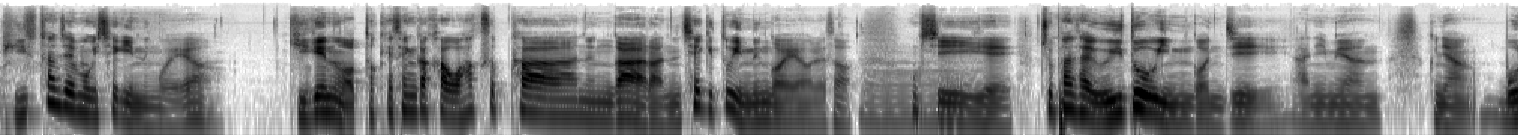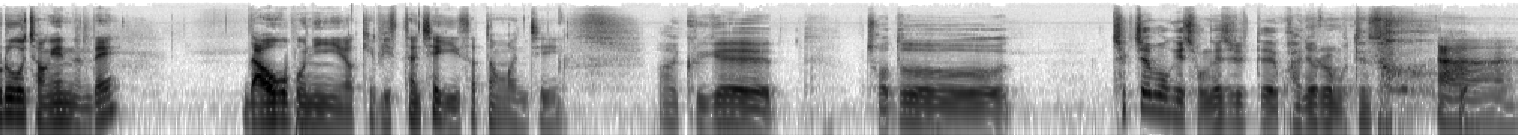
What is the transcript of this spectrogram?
비슷한 제목의 책이 있는 거예요. 기계는 어떻게 생각하고 학습하는가라는 책이 또 있는 거예요. 그래서 혹시 이게 출판사의 의도인 건지 아니면 그냥 모르고 정했는데 나오고 보니 이렇게 비슷한 책이 있었던 건지. 아 그게 저도 책 제목이 정해질 때 관여를 못해서 아,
